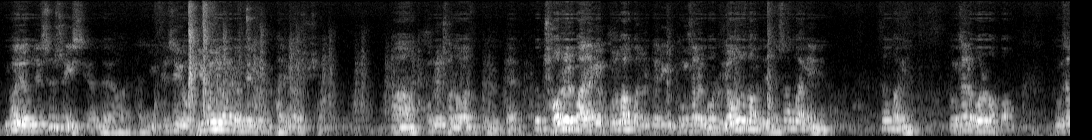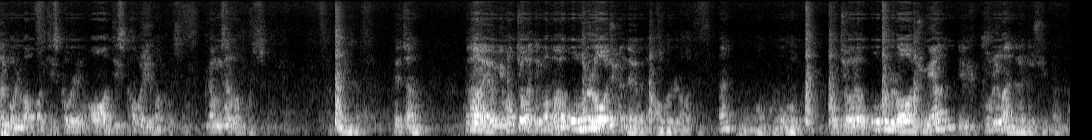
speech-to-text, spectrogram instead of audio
어. 이거 여러분들 쓸 수 있으면 돼요. 그래서 요 기본형을 좀 가져가 주시오. 아 구를 절로 바꿔줄 때 또 절을 만약에 구로 바꿔줄 때도 이 동사를 뭘로 역으로 가면 되죠. 쌍방향이야 쌍방향 동사를 뭘로 바꿔? 동사를 뭘로 바꿔? discovery? 어 discovery를 바꿨어. 명사로 바꿨어. 명사 됐잖아. 그 다음에 여기 목적어 뜬건 뭐야? of를 넣어주면 돼요 그냥. of를 넣어줘 응? 어, of. 목적어를 of를 넣어주면 이렇게 구를 만들어줄 수 있단다.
